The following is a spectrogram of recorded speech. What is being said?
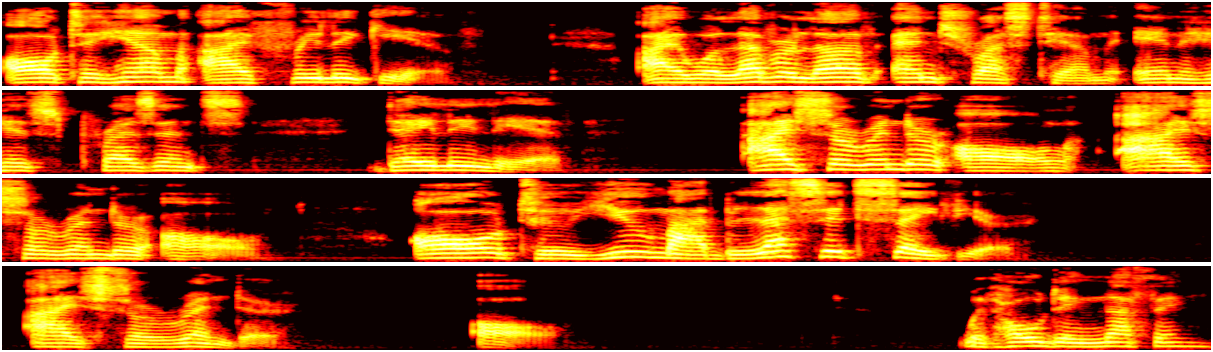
all to Him I freely give. I will ever love and trust Him in His presence daily live. I surrender all, I surrender all, all to you, my blessed Savior. I surrender all. Withholding nothing,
